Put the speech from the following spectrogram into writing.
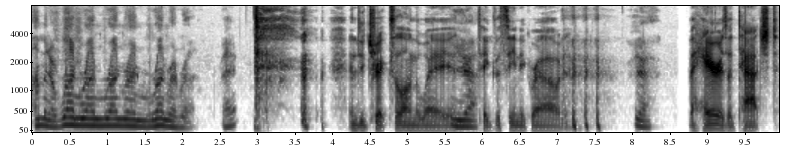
I'm going to run run run run run run run, right? and do tricks along the way and Yeah. take the scenic route. Yeah. the hare is attached.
